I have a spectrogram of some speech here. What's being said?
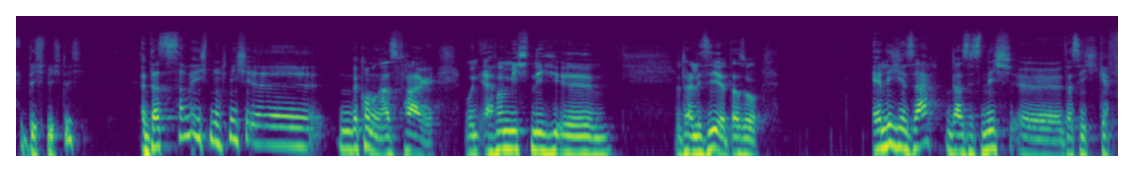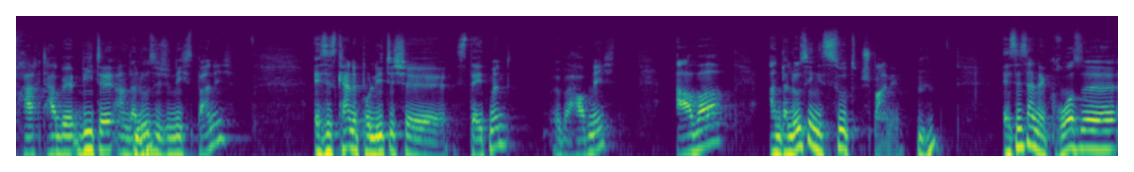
Für dich wichtig? Das habe ich noch nicht äh, bekommen als Frage. Und er hat mich nicht äh, realisiert. Also ehrlich gesagt, das ist nicht, äh, dass ich gefragt habe, bitte Andalusisch mhm. und nicht Spanisch. Es ist keine politische Statement, überhaupt nicht. Aber Andalusien ist Südspanien. Mhm. Es ist ein großes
